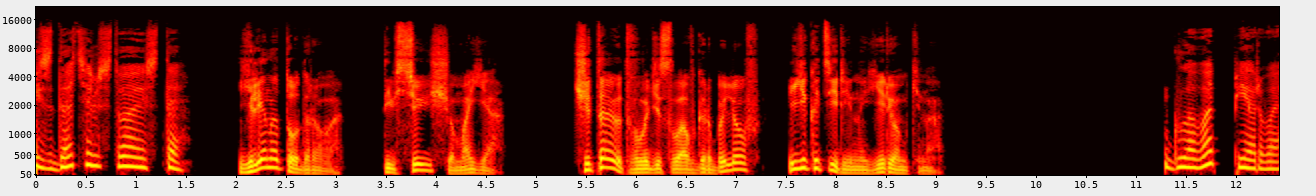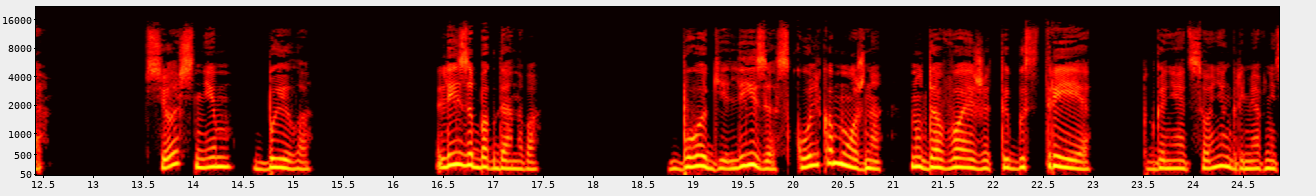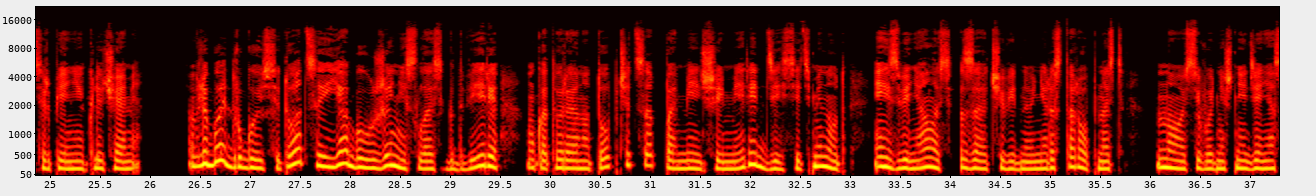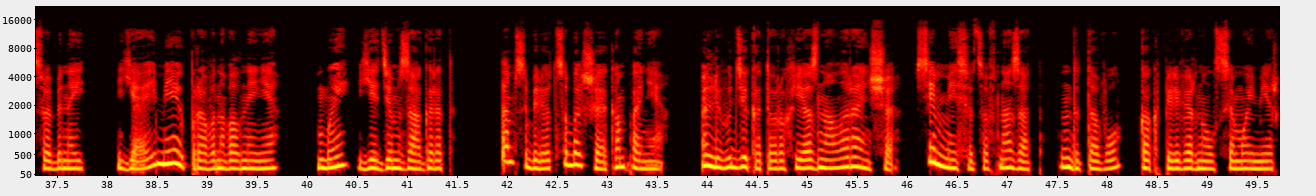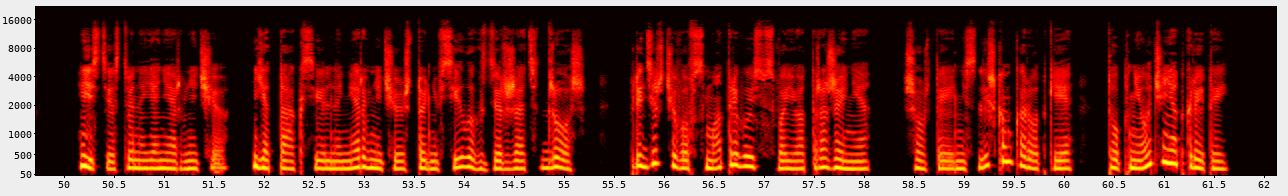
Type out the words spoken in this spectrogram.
Издательство СТ. Елена Тодорова. Ты все еще моя. Читают Владислав Горбылев и Екатерина Еремкина. Глава первая. Все с ним было. Лиза Богданова. «Боги, Лиза, сколько можно? Ну давай же, ты быстрее!» — подгоняет Соня, гремя в нетерпении ключами. В любой другой ситуации я бы уже неслась к двери, у которой она топчется по меньшей мере 10 минут, и извинялась за очевидную нерасторопность. Но сегодняшний день особенный. Я имею право на волнение. Мы едем за город. Там соберется большая компания. Люди, которых я знала раньше, семь месяцев назад, до того, как перевернулся мой мир. Естественно, я нервничаю. Я так сильно нервничаю, что не в силах сдержать дрожь. Придирчиво всматриваюсь в свое отражение. Шорты не слишком короткие, топ не очень открытый.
